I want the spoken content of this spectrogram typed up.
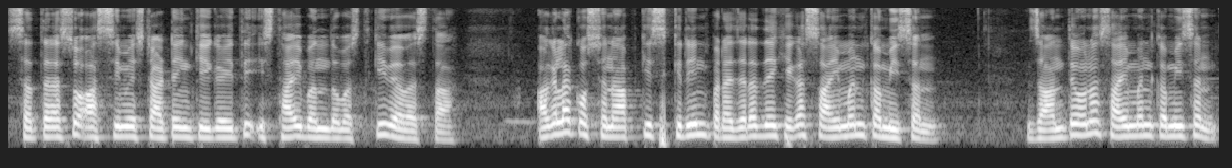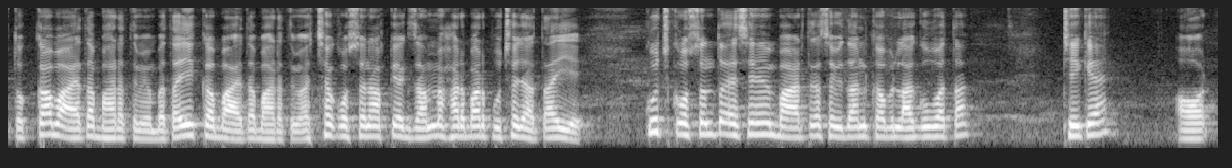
सत्रह सौ अस्सी में स्टार्टिंग की गई थी स्थायी बंदोबस्त की व्यवस्था। अगला क्वेश्चन आपकी स्क्रीन पर है, जरा देखिएगा साइमन कमीशन जानते हो ना साइमन कमीशन तो कब आया था भारत में? बताइए कब आया था भारत में? अच्छा क्वेश्चन आपके एग्ज़ाम में हर बार पूछा जाता है ये। कुछ क्वेश्चन तो ऐसे हैं, भारत का संविधान कब लागू हुआ था? ठीक है? और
